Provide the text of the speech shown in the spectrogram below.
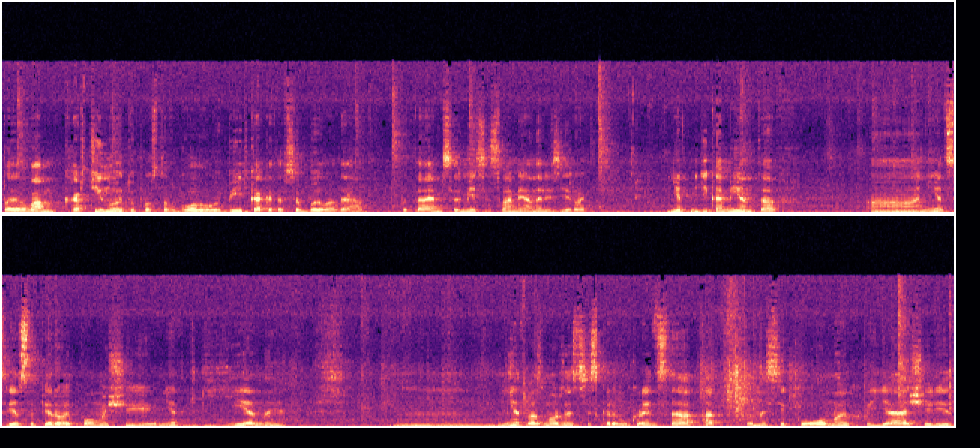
вам картину эту просто в голову вбить, как это все было, да, пытаемся вместе с вами анализировать. Нет медикаментов, а, нет средств первой помощи, нет гигиены, нет возможности укрыться от насекомых, ящериц,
